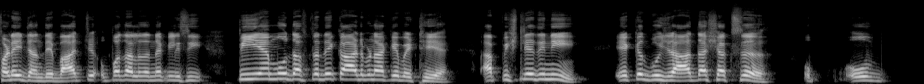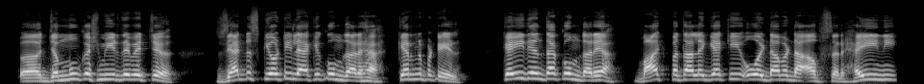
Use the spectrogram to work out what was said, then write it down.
ਫੜੇ ਜਾਂਦੇ ਬਾਅਦ 'ਚ, ਉਹ ਪਤਾ ਲੱਗਦਾ ਨਕਲੀ ਸੀ। ਪੀਐਮਓ ਦਫ਼ਤਰ ਦੇ ਕਾਰਡ ਬਣਾ ਕੇ ਬੈਠੇ ਆ। ਆ ਪਿਛਲੇ ਦਿਨੀ ਇੱਕ ਗੁਜਰਾਤ ਦਾ ਸ਼ਖਸ, ਉਹ- ਜੰਮੂ ਕਸ਼ਮੀਰ ਦੇ ਵਿੱਚ ਜ਼ੈਡ ਸਿਕਿਉਰਿਟੀ ਲੈ ਕੇ ਘੁੰਮਦਾ ਰਿਹਾ ਕਿਰਨ ਪਟੇਲ। ਕਈ ਦਿਨ ਤੱਕ ਘੁੰਮਦਾ ਰਿਹਾ। ਬਾਅਦ 'ਚ ਪਤਾ ਲੱਗਿਆ ਕਿ ਉਹ ਐਡਾ ਵੱਡਾ ਅਫਸਰ ਹੈ ਹੀ ਨਹੀਂ।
